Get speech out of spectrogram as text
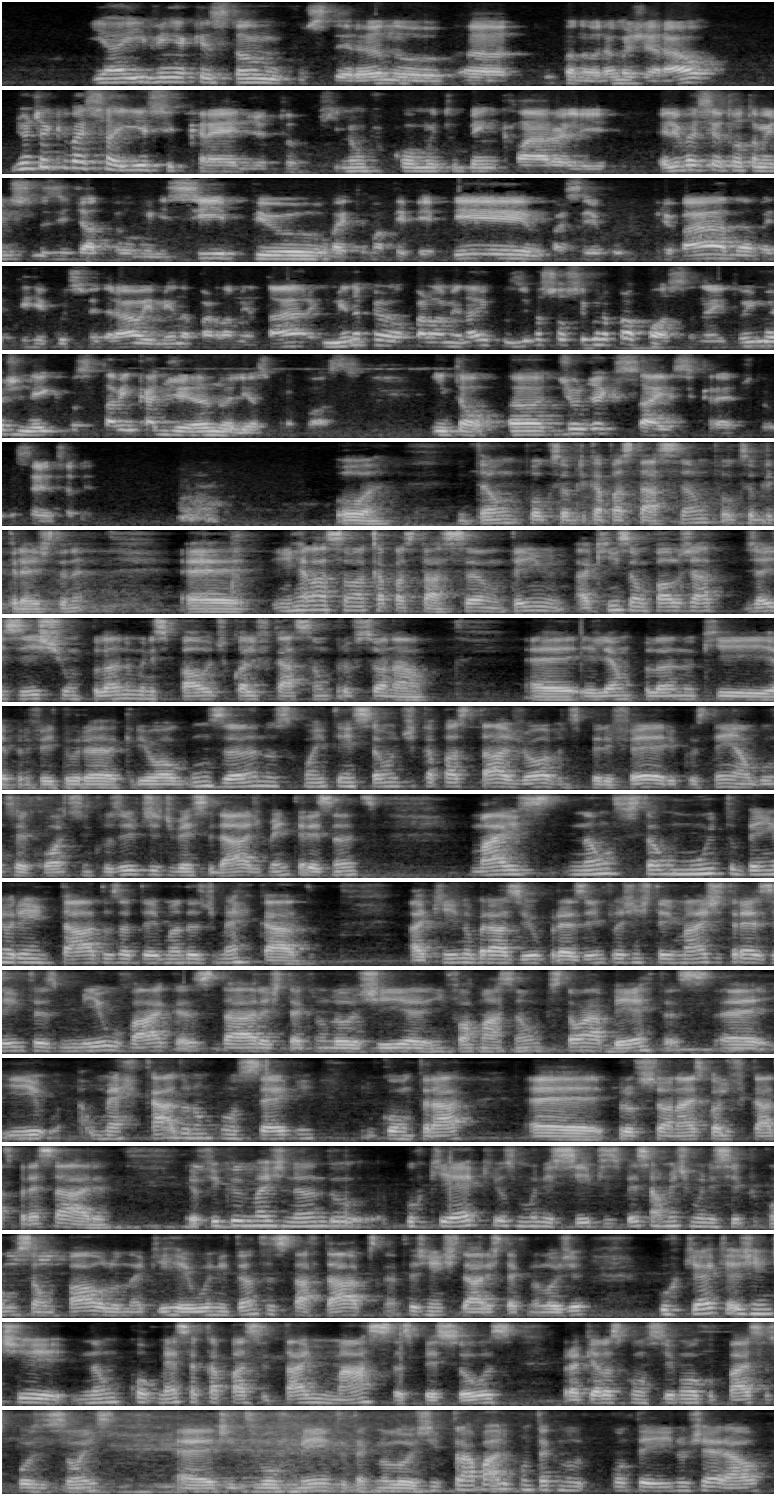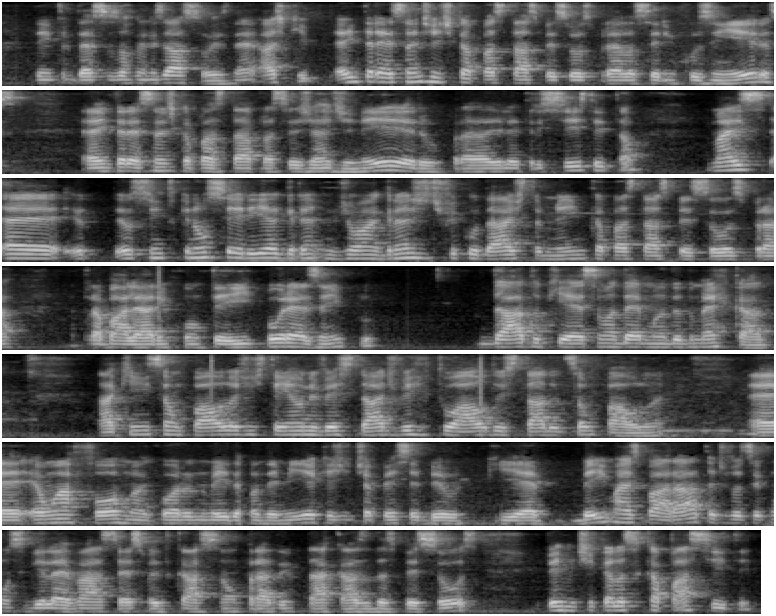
E aí vem a questão, considerando uh, o panorama geral, de onde é que vai sair esse crédito que não ficou muito bem claro ali? Ele vai ser totalmente subsidiado pelo município, vai ter uma PPP, uma parceria público-privada, vai ter recurso federal, emenda parlamentar. Emenda parlamentar, inclusive, é a sua segunda proposta, né? Então, eu imaginei que você estava encadeando ali as propostas. Então, uh, de onde é que sai esse crédito? Eu gostaria de saber. Boa. Então, um pouco sobre capacitação, um pouco sobre crédito, né? É, em relação à capacitação, tem, aqui em São Paulo já, já existe um plano municipal de qualificação profissional. É, ele é um plano que a prefeitura criou há alguns anos com a intenção de capacitar jovens periféricos, tem alguns recortes, inclusive de diversidade, bem interessantes, mas não estão muito bem orientados a demandas de mercado. Aqui no Brasil, por exemplo, a gente tem mais de 300 mil vagas da área de tecnologia e informação que estão abertas é, e o mercado não consegue encontrar é, profissionais qualificados para essa área. Eu fico imaginando por que é que os municípios, especialmente município como São Paulo, né, que reúne tantas startups, tanta gente da área de tecnologia, por que é que a gente não começa a capacitar em massa as pessoas para que elas consigam ocupar essas posições é, de desenvolvimento, tecnologia, trabalho com, tecno, com TI no geral dentro dessas organizações, né? Acho que é interessante a gente capacitar as pessoas para elas serem cozinheiras, é interessante capacitar para ser jardineiro, para eletricista e tal, mas é, eu, eu, sinto que não seria de uma grande dificuldade também capacitar as pessoas para trabalharem com TI, por exemplo, dado que essa é uma demanda do mercado. Aqui em São Paulo, a gente tem a Universidade Virtual do Estado de São Paulo, né? É, é uma forma, agora no meio da pandemia, que a gente já percebeu que é bem mais barata de você conseguir levar acesso à educação para dentro da casa das pessoas e permitir que elas se capacitem.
